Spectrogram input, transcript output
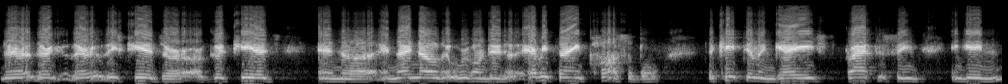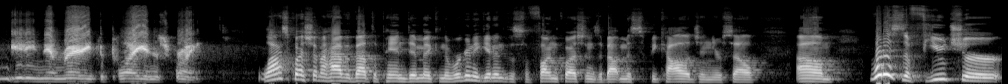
They're they're, they're these kids are, are good kids and uh, and they know that we're going to do everything possible to keep them engaged, practicing, and getting getting them ready to play in the spring. Last question I have about the pandemic, and then we're going to get into some fun questions about Mississippi College and yourself. Um, what is the future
